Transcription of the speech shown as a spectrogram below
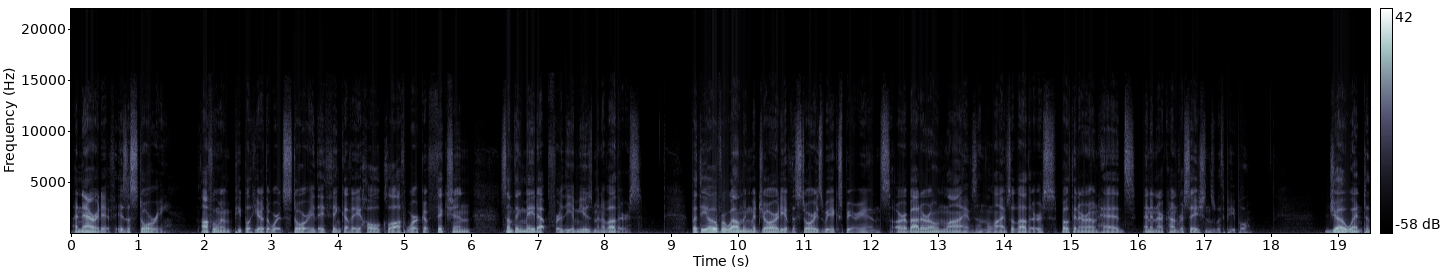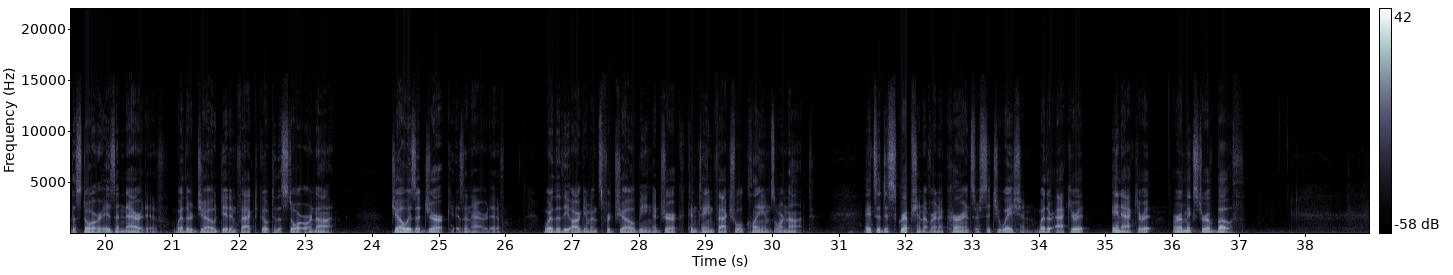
A narrative is a story. Often, when people hear the word story, they think of a whole cloth work of fiction, something made up for the amusement of others. But the overwhelming majority of the stories we experience are about our own lives and the lives of others, both in our own heads and in our conversations with people. Joe went to the store is a narrative, whether Joe did in fact go to the store or not. Joe is a jerk is a narrative, whether the arguments for Joe being a jerk contain factual claims or not. It's a description of an occurrence or situation, whether accurate, inaccurate, or a mixture of both.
